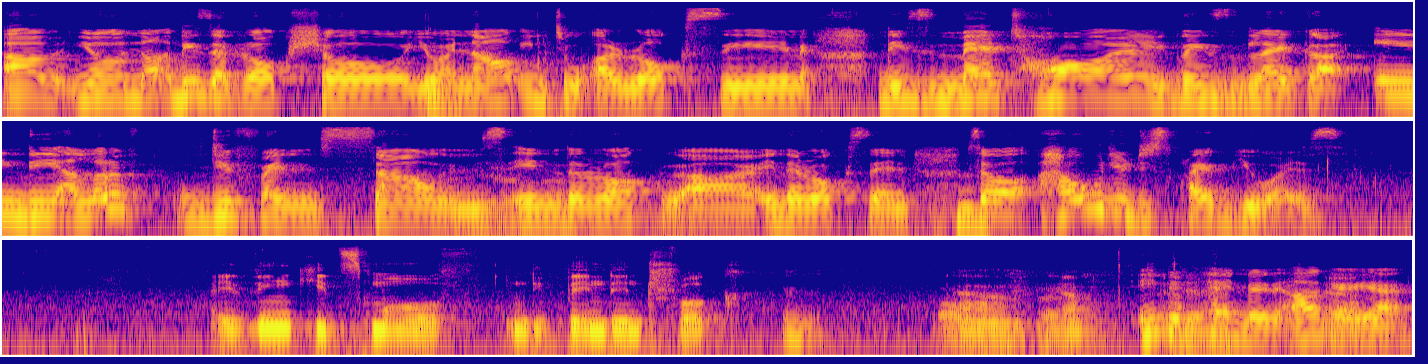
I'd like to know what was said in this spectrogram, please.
um, you're not, this is a rock show, you are now into a rock scene, there's metal, there's like uh, indie, a lot of different sounds in the rock, uh, in the rock scene. So how would you describe yours? I think it's more of independent rock. Uh, yeah. Independent. Okay, yeah.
